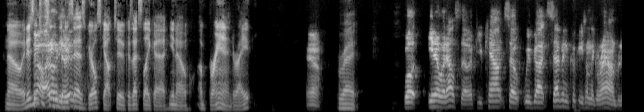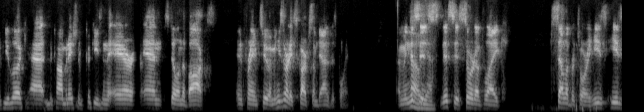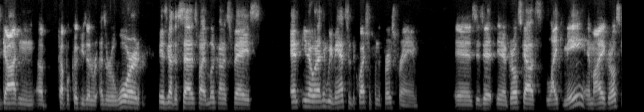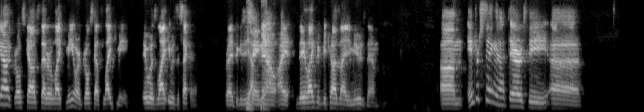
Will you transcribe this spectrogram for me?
No, it is No, interesting think that he there is. says Girl Scout too, because that's like a you know a brand, right? Yeah. Right. Well, you know what else though? If you count, so we've got seven cookies on the ground, but if you look at the combination of cookies in the air and still in the box in frame two, I mean, he's already scarfed some down at this point. I mean, this Oh, is yeah. this is sort of like celebratory. He's he's gotten a couple cookies as a- reward. He's got the satisfied look on his face, and you know what? I think we've answered the question from the first frame is is it you know girl scouts like me am i a girl scout girl scouts that are like me or girl scouts like me it was like it was the second one right because he's Yeah. saying Yeah. now i they like me because i amuse them um interesting that there's the uh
